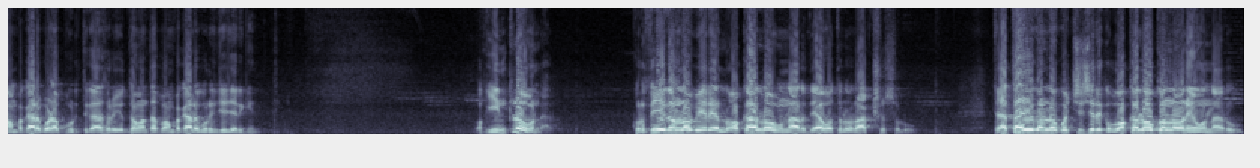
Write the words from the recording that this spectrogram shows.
పంపకాలు కూడా పూర్తిగా అసలు యుద్ధం అంతా పంపకాల గురించే జరిగింది. ఒక ఇంట్లో ఉన్నారు. కృతయుగంలో వేరే లోకాల్లో ఉన్నారు దేవతలు రాక్షసులు. త్రేతాయుగంలోకి వచ్చేసరికి ఒక లోకంలోనే ఉన్నారు.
